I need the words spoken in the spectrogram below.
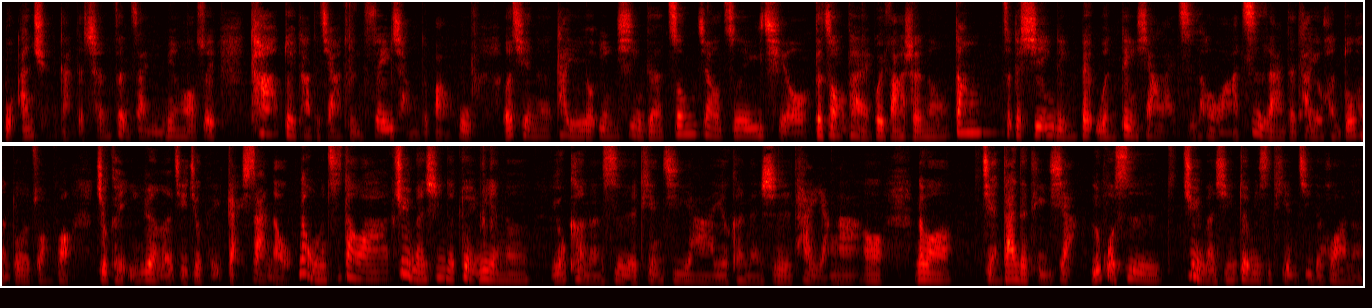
不安全感的成分在里面哦，所以他对他的家庭非常的保护。而且呢，他也有隐性的宗教追求的状态会发生哦。当这个心灵被稳定下来之后啊，自然的他有很多很多的状况就可以迎刃而解，就可以改善哦。那我们知道啊，巨门星的对面呢，有可能是天机啊，有可能是太阳啊。哦，那么简单的提一下，如果是巨门星对面是天机的话呢，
